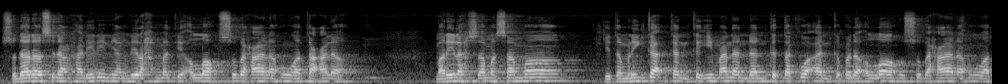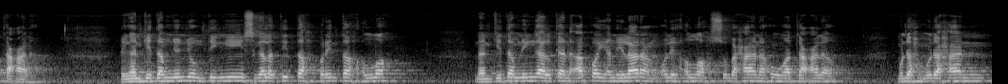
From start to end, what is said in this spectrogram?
Saudara sedang hadirin yang dirahmati Allah Subhanahu wa taala. Marilah sama-sama kita meningkatkan keimanan dan ketakwaan kepada Allah Subhanahu wa taala. Dengan kita menjunjung tinggi segala titah perintah Allah dan kita meninggalkan apa yang dilarang oleh Allah Subhanahu wa taala. Mudah-mudahan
